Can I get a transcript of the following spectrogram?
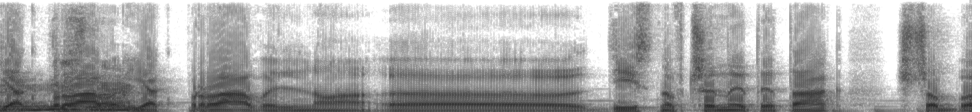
Як прав, як правильно е, дійсно вчинити так, щоб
